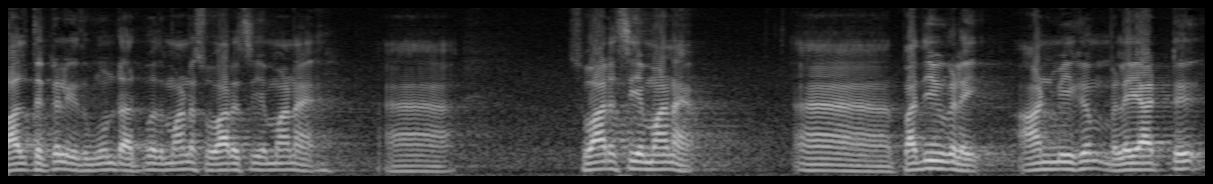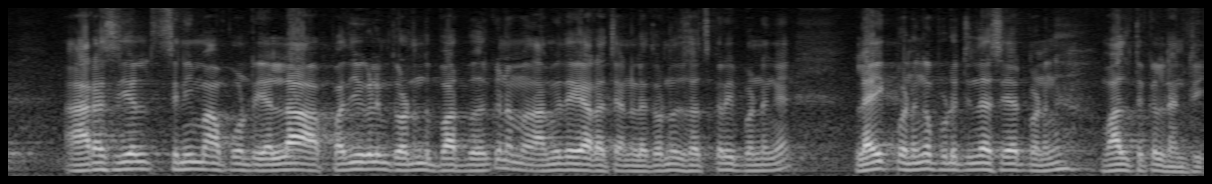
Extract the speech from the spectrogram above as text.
வாழ்த்துக்கள். இது மூன்று அற்புதமான சுவாரஸ்யமான சுவாரஸ்யமான பதிவுகளை ஆன்மீகம் விளையாட்டு அரசியல் சினிமா போன்ற எல்லா பதிவுகளையும் தொடர்ந்து பார்ப்பதற்கு நம்ம அமிதகாரா சேனலை தொடர்ந்து சப்ஸ்கிரைப் பண்ணுங்கள் லைக் பண்ணுங்கள் பிடிச்சிருந்தா ஷேர் பண்ணுங்கள் வாழ்த்துக்கள். நன்றி.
